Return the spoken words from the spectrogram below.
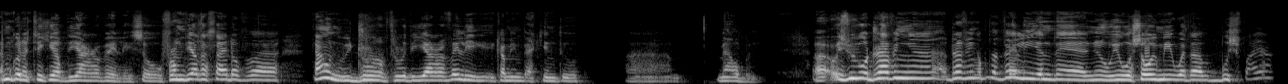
I'm going to take you up the Yarra Valley. So from the other side of uh, town, we drove through the Yarra Valley coming back into um, Melbourne. Uh, as we were driving, uh, driving up the valley, and then you know, he was showing me where the bushfire,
